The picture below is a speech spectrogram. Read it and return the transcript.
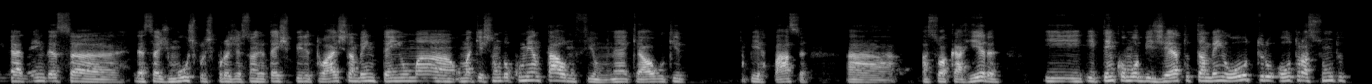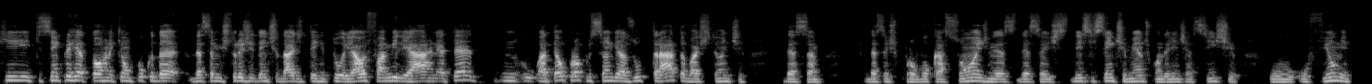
E além dessa, dessas múltiplas projeções até espirituais, também tem uma, uma questão documental no filme, né? que é algo que perpassa a, a sua carreira, e, e, tem como objeto também outro, outro assunto que, que sempre retorna, que é um pouco da, dessa mistura de identidade territorial e familiar. Né? Até, até o próprio Sangue Azul trata bastante dessa, dessas provocações, né? dessas, desses sentimentos quando a gente assiste o, o filme.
